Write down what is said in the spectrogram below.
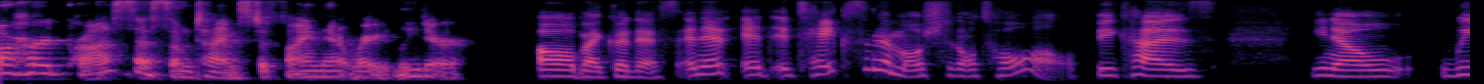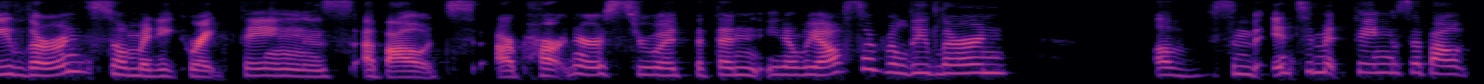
a hard process sometimes to find that right leader. Oh my goodness. And it, it, it takes an emotional toll because you know we learn so many great things about our partners through it but then you know we also really learn of some intimate things about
